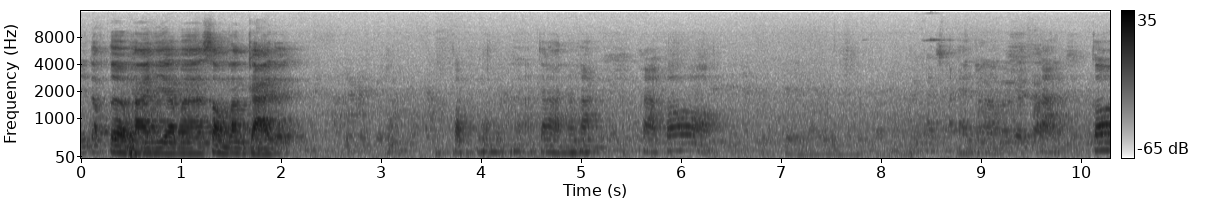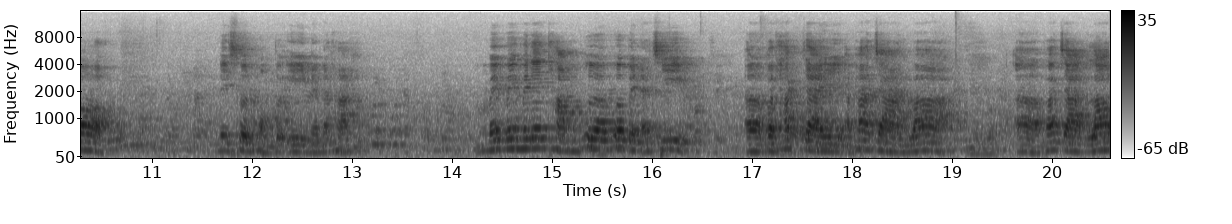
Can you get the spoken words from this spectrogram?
นะวันนี้ด็อกเตอร์พาเฮียมาซ่อมร่างกายด้วย ขอบคุณค่ะอาจารย์นะคะ ค่ะก็ค่ะก็ในส่วนของตัวเองอะนะคะไม่ไม่ไม่ได้ทำเพื่อเพื่อเป็นอาชีพเอ่อประทับใจพระอาจารย์ว่าเอ่อพระอาจารย์เล่า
